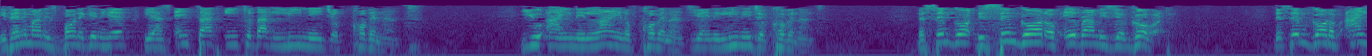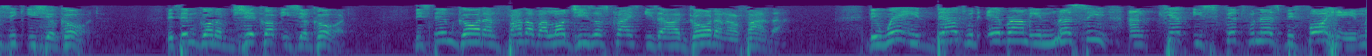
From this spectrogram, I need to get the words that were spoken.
If any man is born again here, he has entered into that lineage of covenant. You are in a line of covenant. You are in a lineage of covenant. The same God, the same God of Abraham is your God. The same God of Isaac is your God. The same God of Jacob is your God. The same God and Father of our Lord Jesus Christ is our God and our Father. The way he dealt with Abraham in mercy and kept his faithfulness before him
